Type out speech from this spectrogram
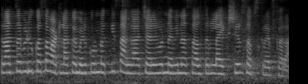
तर आजचा व्हिडिओ कसा वाटला कमेंट करून नक्की सांगा. चॅनलवर नवीन असाल तर लाईक शेअर सबस्क्राईब करा.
